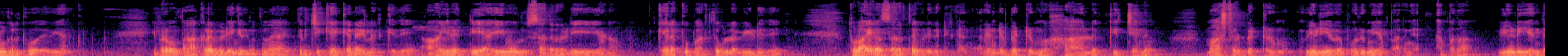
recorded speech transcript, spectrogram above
உங்களுக்கு உதவியாக இருக்கும். இப்போ நம்ம பார்க்குற வீடு எங்கே இருக்குது பார்த்தீங்கன்னா திருச்சி கேக்கெண்ணையில் இருக்குது. ஆயிரத்தி ஐநூறு சதுர அடி இடம். கிழக்கு பார்த்து உள்ள வீடு இது. தொள்ளாயிரம் சதுரத்தை வீடு கட்டியிருக்காங்க. ரெண்டு bedroom hall kitchen master bedroom வீடியோவை பொறுமையாக பாருங்கள் அப்போ தான் வீடு எந்த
